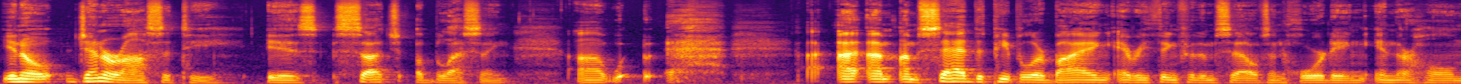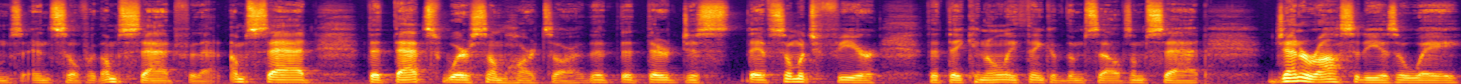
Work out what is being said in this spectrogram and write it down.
You know, generosity is such a blessing. Uh, I, am I'm, I'm sad that people are buying everything for themselves and hoarding in their homes and so forth. I'm sad for that. I'm sad that that's where some hearts are. That that they're just they have so much fear that they can only think of themselves. I'm sad. Generosity is a way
